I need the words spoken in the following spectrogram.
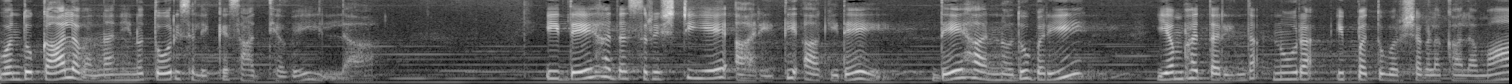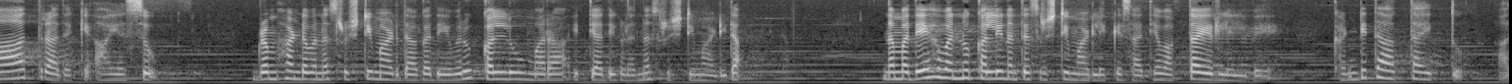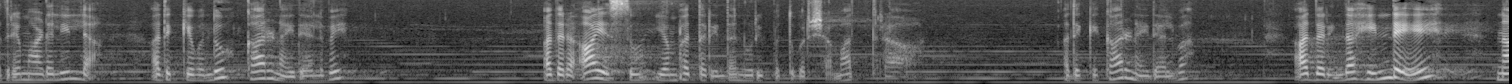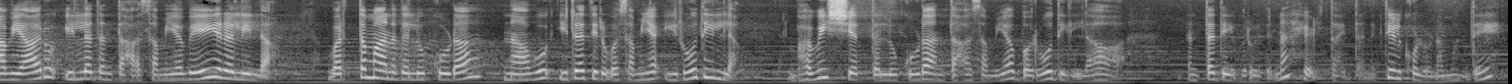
ಒಂದು ಕಾಲವನ್ನು ನೀನು ತೋರಿಸಲಿಕ್ಕೆ ಸಾಧ್ಯವೇ ಇಲ್ಲ. ಈ ದೇಹದ ಸೃಷ್ಟಿಯೇ ಆ ರೀತಿ ಆಗಿದೆ. ದೇಹ ಅನ್ನೋದು ಬರೀ ಎಂಬತ್ತರಿಂದ ನೂರ ಇಪ್ಪತ್ತು ವರ್ಷಗಳ ಕಾಲ ಮಾತ್ರ ಅದಕ್ಕೆ ಆಯಸ್ಸು. ಬ್ರಹ್ಮಾಂಡವನ್ನು ಸೃಷ್ಟಿ ಮಾಡಿದಾಗ ದೇವರು ಕಲ್ಲು, ಮರ ಇತ್ಯಾದಿಗಳನ್ನು ಸೃಷ್ಟಿ ಮಾಡಿದ. ನಮ್ಮ ದೇಹವನ್ನು ಕಲ್ಲಿನಂತೆ ಸೃಷ್ಟಿ ಮಾಡಲಿಕ್ಕೆ ಸಾಧ್ಯವಾಗ್ತಾ ಇರಲಿಲ್ವೇ? ಖಂಡಿತ ಆಗ್ತಾ ಇತ್ತು, ಆದರೆ ಮಾಡಲಿಲ್ಲ. ಅದಕ್ಕೆ ಒಂದು ಕಾರಣ ಇದೆ ಅಲ್ವೇ? ಅದರ ಆಯಸ್ಸು ಎಂಬತ್ತರಿಂದ ನೂರಿಪ್ಪತ್ತು ವರ್ಷ ಮಾತ್ರ. ಅದಕ್ಕೆ ಕಾರಣ ಇದೆ ಅಲ್ವಾ? ಆದ್ದರಿಂದ ಹಿಂದೆ ನಾವ್ಯಾರೂ ಇಲ್ಲದಂತಹ ಸಮಯವೇ ಇರಲಿಲ್ಲ. ವರ್ತಮಾನದಲ್ಲೂ ಕೂಡ ನಾವು ಇರದಿರುವ ಸಮಯ ಇರೋದಿಲ್ಲ. ಭವಿಷ್ಯತ್ತಲ್ಲೂ ಕೂಡ ಅಂತಹ ಸಮಯ ಬರೋದಿಲ್ಲ ಅಂತ ದೇವರು ಇದನ್ನು ಹೇಳ್ತಾ ಇದ್ದಾನೆ. ತಿಳ್ಕೊಳ್ಳೋಣ ಮುಂದೆ.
